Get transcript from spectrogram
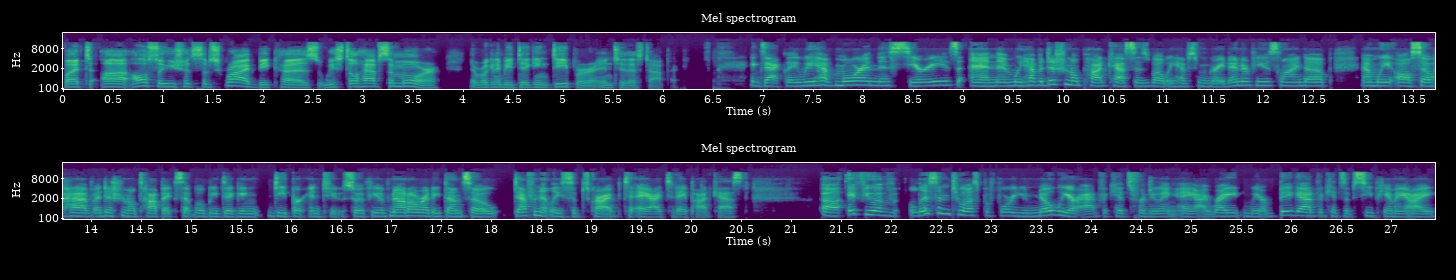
But uh, also, you should subscribe because we still have some more that we're going to be digging deeper into this topic. Exactly. We have more in this series, and then we have additional podcasts as well. We have some great interviews lined up, and we also have additional topics that we'll be digging deeper into. So if you have not already done so, definitely subscribe to AI Today podcast. Uh, if you have listened to us before, you know we are advocates for doing AI right. And We are big advocates of CPMAI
